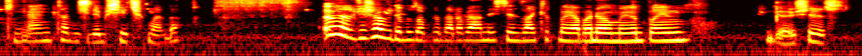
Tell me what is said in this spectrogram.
İçinden tabii ki de bir şey çıkmadı. Evet arkadaşlar videomuz bu kadar. Beğendiyseniz like atmayı, abone olmayı unutmayın. Görüşürüz.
